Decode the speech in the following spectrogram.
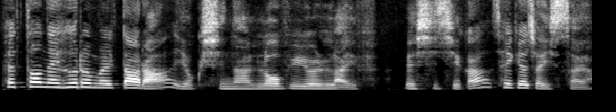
패턴의 흐름을 따라 역시나 Love Your Life 메시지가 새겨져 있어요.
